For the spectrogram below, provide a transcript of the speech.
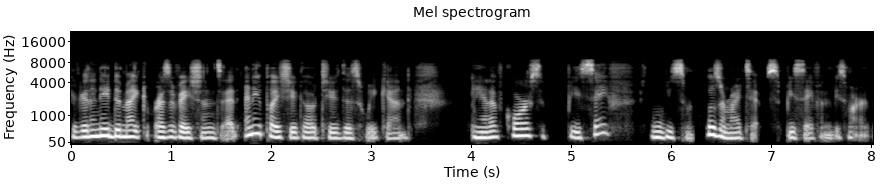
you're going to need to make reservations at any place you go to this weekend. And of course, be safe and be smart. Those are my tips. Be safe and be smart.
